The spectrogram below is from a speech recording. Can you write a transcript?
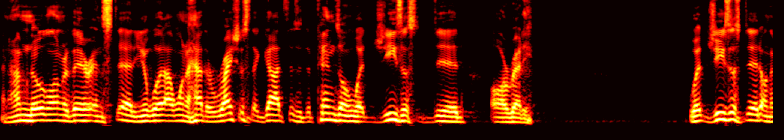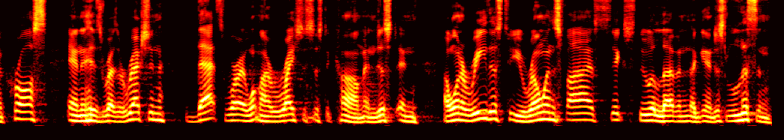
And I'm no longer there. Instead, you know what? I want to have the righteousness that God says it depends on what Jesus did already. What Jesus did on the cross and in his resurrection, that's where I want my righteousness to come. And just and I want to read this to you Romans 5, 6 through 11. Again, just listen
